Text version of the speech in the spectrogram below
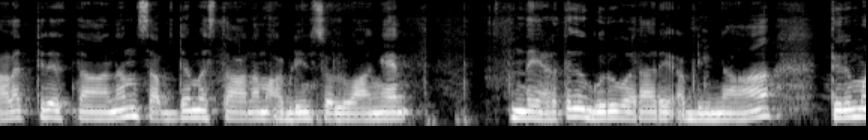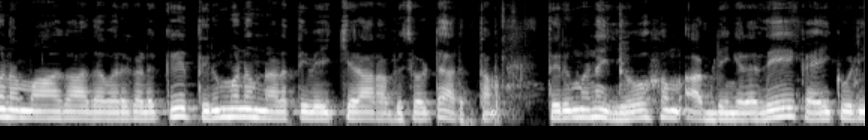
களத்திர ஸ்தானம் சப்தமஸ்தானம் அப்படின்னு சொல்லுவாங்க. இந்த இடத்துக்கு குரு வராரு அப்படின்னா திருமணமாகாதவர்களுக்கு திருமணம் நடத்தி வைக்கிறார் அப்படி சொல்லிட்டு அர்த்தம். திருமண யோகம் அப்படிங்கிறதே கைக்கூடி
